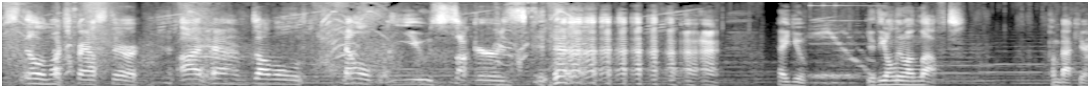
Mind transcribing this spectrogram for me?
still much faster. I have double health, you suckers! Hey, you. You're the only one left. Come back here.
